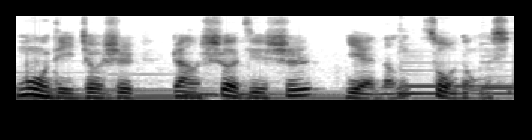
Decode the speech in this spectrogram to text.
目的就是让设计师也能做东西。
